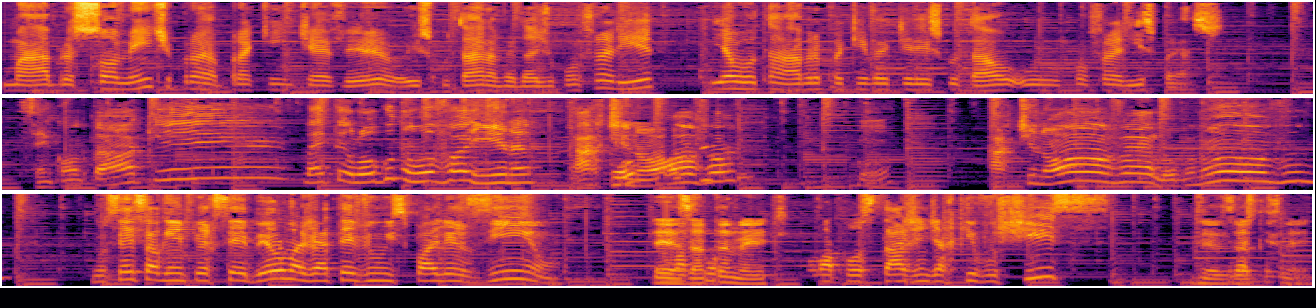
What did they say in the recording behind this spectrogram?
uma abra somente para quem quer ver ou escutar, na verdade, o Confraria, e a outra abra para quem vai querer escutar o Confraria Expresso. Sem contar que vai ter logo novo aí, né? Arte nova. Arte nova, logo novo. Não sei se alguém percebeu, mas já teve um spoilerzinho. Exatamente. Uma, uma postagem de arquivo X. Exatamente.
